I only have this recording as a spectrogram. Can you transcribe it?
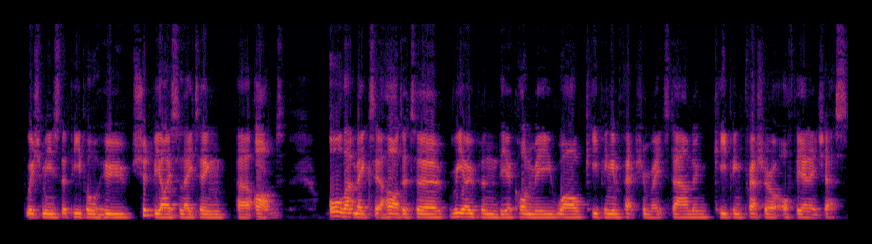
which means that people who should be isolating uh, aren't. All that makes it harder to reopen the economy while keeping infection rates down and keeping pressure off the NHS.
